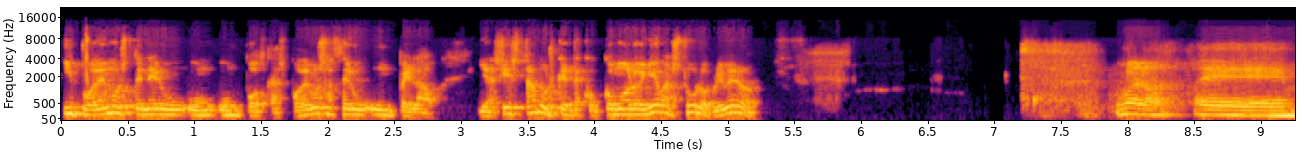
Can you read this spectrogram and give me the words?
y podemos tener un, podcast, podemos hacer un, pelado. Y así estamos. ¿Cómo como lo llevas tú, lo primero? Bueno, eh,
